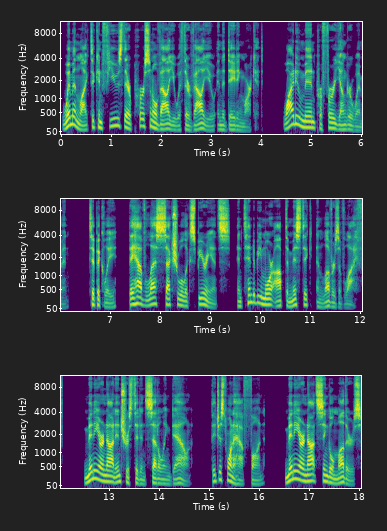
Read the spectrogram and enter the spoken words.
Women like to confuse their personal value with their value in the dating market. Why do men prefer younger women? Typically, they have less sexual experience and tend to be more optimistic and lovers of life. Many are not interested in settling down. They just want to have fun. Many are not single mothers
